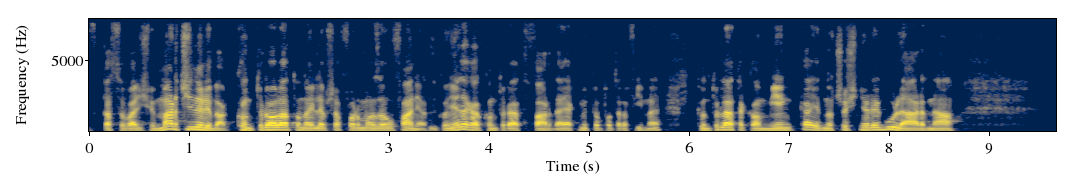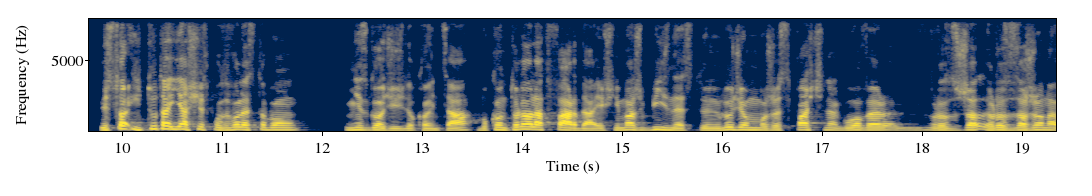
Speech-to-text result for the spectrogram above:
wtasowaliśmy. Marcin Rybak, kontrola to najlepsza forma zaufania, tylko nie taka kontrola twarda, jak my to potrafimy. Kontrola taka miękka, jednocześnie regularna. Wiesz co, i tutaj ja się pozwolę z tobą nie zgodzić do końca, bo kontrola twarda, jeśli masz biznes, którym ludziom może spaść na głowę rozzażona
